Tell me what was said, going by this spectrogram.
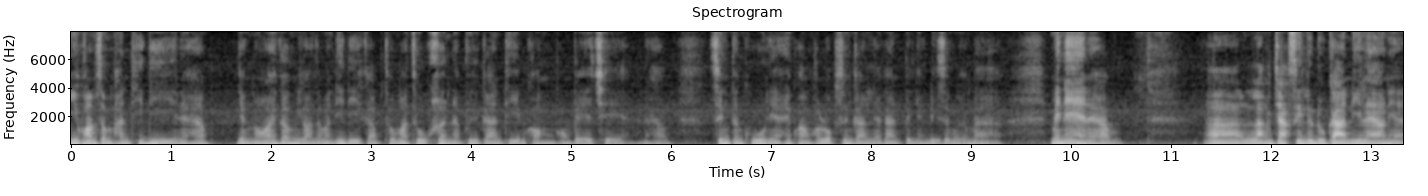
มีความสัมพันธ์ที่ดีนะครับ อย่างน้อยก็มีความสัมพันธ์ที่ดีกับโทมัสทูเคิลผู้จัดการทีมของของเปเชนะครับ ซึ่งทั้งคู่เนี่ยให้ความเคารพซึ่งกันและกันเป็นอย่างดีเสมอมา ไม่แน่นะครับหลังจากสิ้นฤดูกาลนี้แล้วเนี่ย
